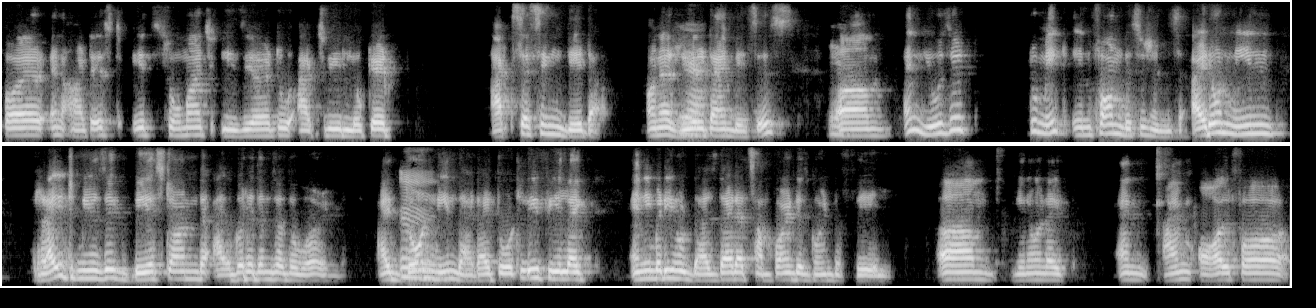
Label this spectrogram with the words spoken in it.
for an artist it's so much easier to actually look at accessing data on a real time yeah. basis um, and use it to make informed decisions i don't mean write music based on the algorithms of the world i don't mm. mean that i totally feel like anybody who does that at some point is going to fail. Um you know like and i'm all for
